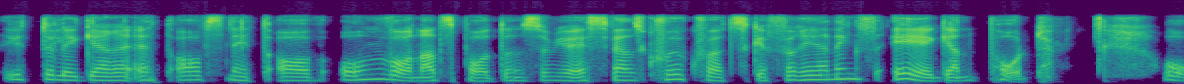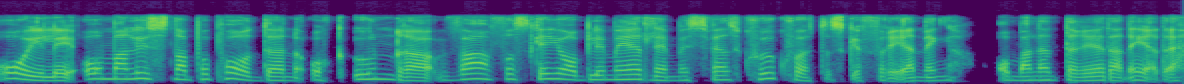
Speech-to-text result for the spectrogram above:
ytterligare ett avsnitt av Omvårdnadspodden som ju är Svensk sjuksköterskeförenings egen podd. Och Oily, om man lyssnar på podden och undrar varför ska jag bli medlem i Svensk sjuksköterskeförening om man inte redan är det.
